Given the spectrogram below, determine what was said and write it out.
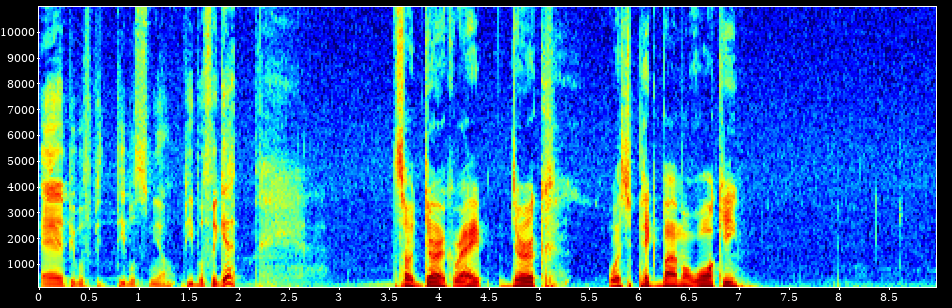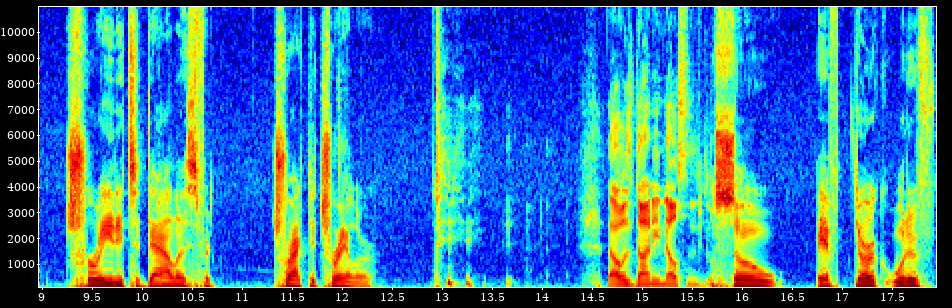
and people, people, you know, people forget. So Dirk, right? Dirk was picked by Milwaukee, traded to Dallas for Tractor Traylor. That was Donnie Nelson's doing. So if Dirk would have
